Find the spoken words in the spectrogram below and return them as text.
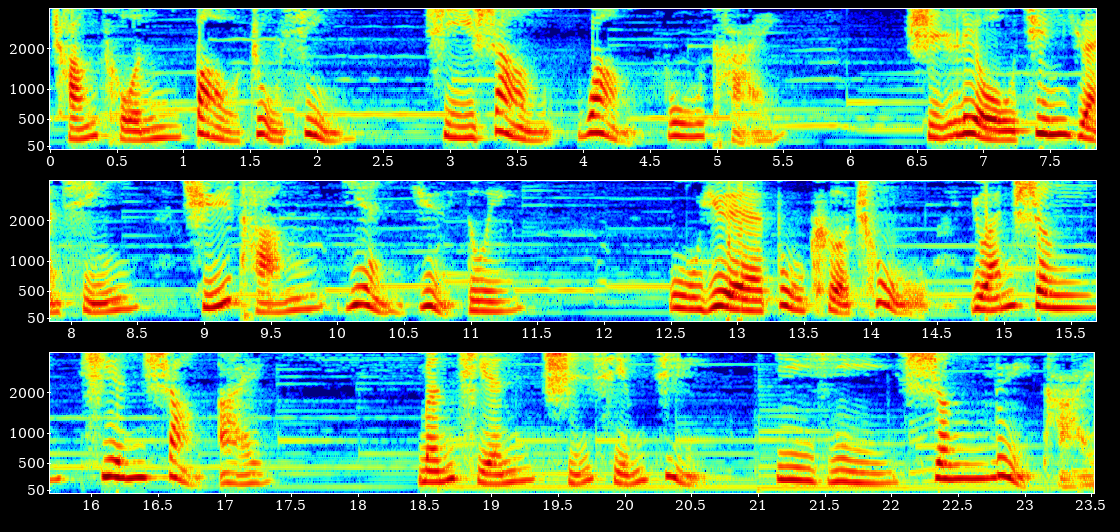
长存抱柱信，岂上望夫台。十六君远行，瞿塘滟玉堆。五月不可触，猿声天上哀。门前迟行迹，依依生绿苔。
